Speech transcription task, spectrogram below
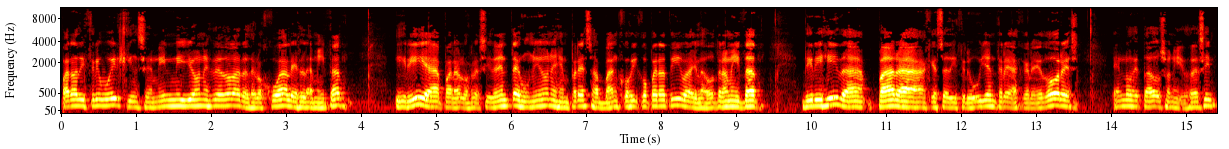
para distribuir 15 mil millones de dólares, de los cuales la mitad iría para los residentes, uniones, empresas, bancos y cooperativas y la otra mitad dirigida para que se distribuya entre acreedores en los Estados Unidos. Es decir,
